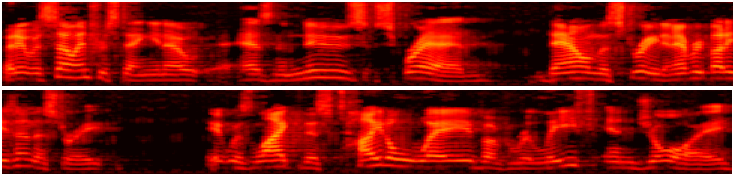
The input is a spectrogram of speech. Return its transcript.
But it was so interesting, you know, as the news spread down the street, and everybody's in the street, it was like this tidal wave of relief and joy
